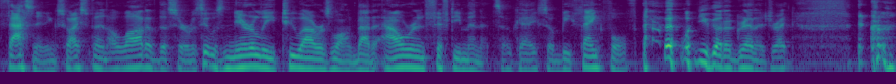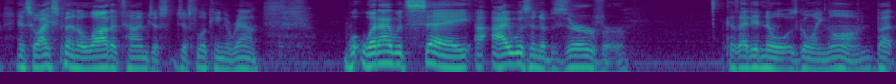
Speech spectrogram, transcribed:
fascinating. So I spent a lot of the service. It was nearly two hours long, about an hour and 50 minutes. Okay. So be thankful when you go to Greenwich, right? and so I spent a lot of time just, just looking around. what I would say, I was an observer because I didn't know what was going on. But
